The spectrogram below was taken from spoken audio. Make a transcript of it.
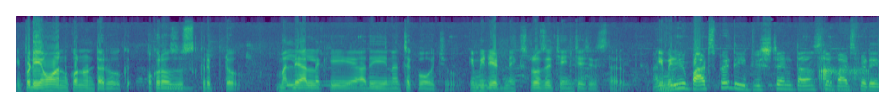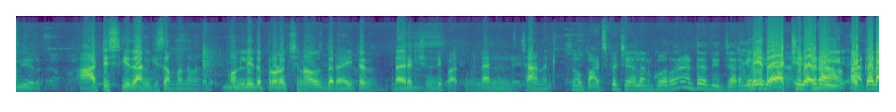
ఇప్పుడు ఏమో అనుకుని ఉంటారు ఒక- ఒకరోజు స్క్రిప్ట్ మళ్ళీ వాళ్ళకి అది నచ్చకపోవచ్చు. ఇమీడియట్ నెక్స్ట్ రోజే చేంజ్ చేసేస్తారు. అండ్ యూ పార్టిసిపేట్ ఈ ట్విస్ట్ అండ్ టర్న్స్లో పార్టిసిపేట్ ఏం చేయరు? ఆర్టిస్ట్కి దానికి సంబంధం ఉండదు. Only the production house the writer direction department and channel so participate చేయాలనుకోరా? అంటే అది జరగలేదు. లేదు యాక్చువల్లీ అది ఎక్కడ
